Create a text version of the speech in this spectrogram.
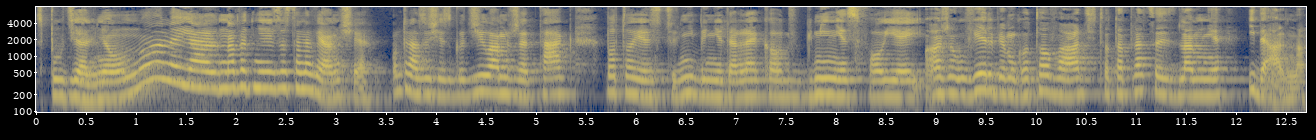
spółdzielnią. No ale ja nawet nie zastanawiałam się. Od razu się zgodziłam, że tak, bo to jest niby niedaleko w gminie swojej, a że uwielbiam gotować, to ta praca jest dla mnie idealna.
